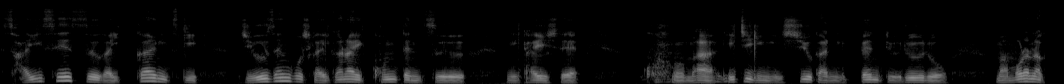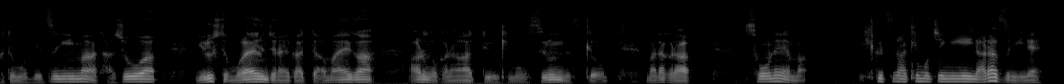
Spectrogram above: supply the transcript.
再生数が1回につき10前後しかいかないコンテンツに対して、こうまあ律儀に1週間に一遍というルールを守らなくても別にまあ多少は許してもらえるんじゃないかって甘えがあるのかなっていう気もするんですけど。まあだからそうねまあ卑屈な気持ちにならずにね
